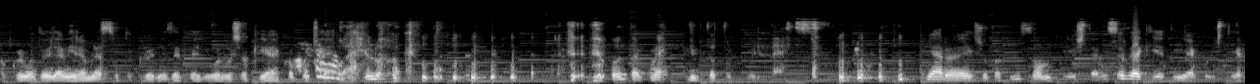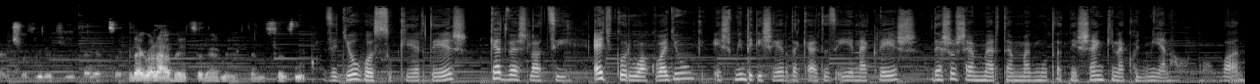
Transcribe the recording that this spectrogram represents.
akkor mondta, hogy remélem lesz ott a környezetben egy orvos, aki elkap, hogy elájulok. Mondtak, megnyugtatok, hogy lesz. Nyáron elég sokat úszom, és teniszezek, ilyenkor is télen is azért egy héten egyszer. Legalább egyszer elmegyek teniszezni. Ez egy jó hosszú kérdés. Kedves Laci, egykorúak vagyunk, és mindig is érdekelt az éneklés, de sosem mertem megmutatni senkinek, hogy milyen hangom van.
